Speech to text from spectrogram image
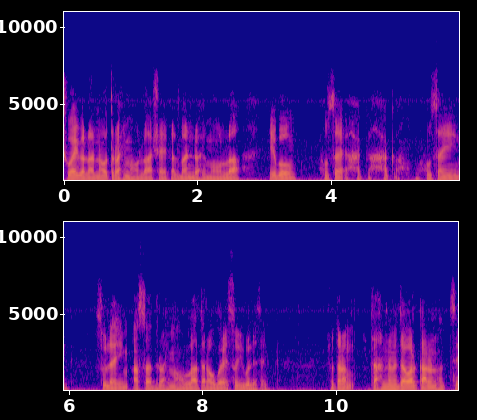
সোহাইব আল্লাহ নওয়াত রহিমউল্লাহ শাহেখ আলবান রহিমউল্লাহ এবং হুসাইন সুলাইম আসাদ রহিমউল্লাহ তারা উভয়ে সহি বলেছেন। সুতরাং জাহান্নামে যাওয়ার কারণ হচ্ছে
